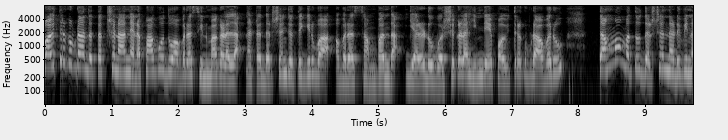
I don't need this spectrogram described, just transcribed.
ಪವಿತ್ರಗೌಡ ಅಂದ ತಕ್ಷಣ ನೆನಪಾಗೋದು ಅವರ ಸಿನಿಮಾಗಳಲ್ಲ. ನಟ ದರ್ಶನ್ ಜೊತೆಗಿರುವ ಅವರ ಸಂಬಂಧ. ಎರಡು ವರ್ಷಗಳ ಹಿಂದೆ ಪವಿತ್ರಗೌಡ ಅವರು ತಮ್ಮ ಮತ್ತು ದರ್ಶನ್ ನಡುವಿನ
